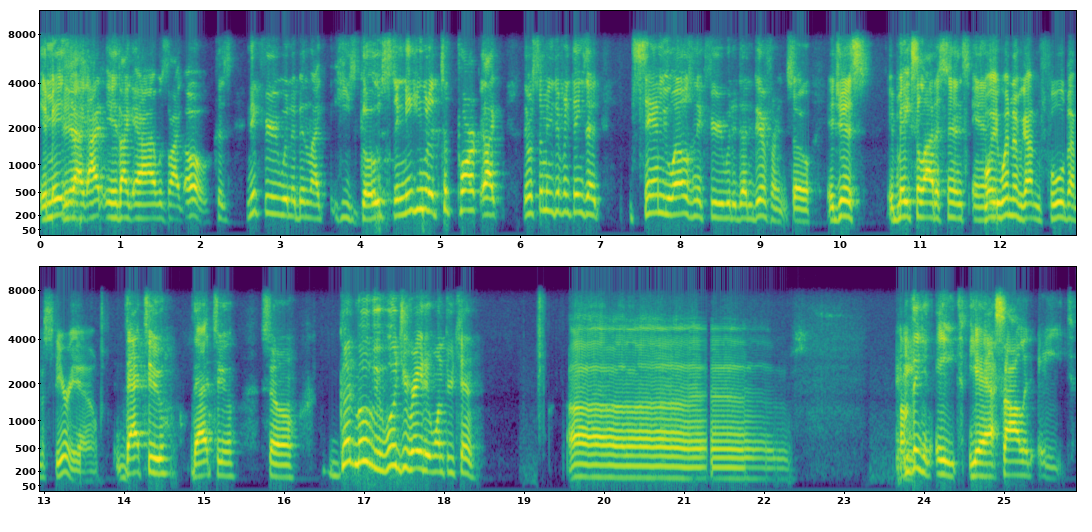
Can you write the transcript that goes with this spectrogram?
It made Yeah. like I it, like I was like, oh, because Nick Fury wouldn't have been like he's ghosting me. He would have took part. Like there were so many different things that Samuel's Nick Fury would have done different. So it just it makes a lot of sense. And Well, he wouldn't have gotten fooled by Mysterio. that too, that too. So good movie. Would you rate it one through ten? Uh, I'm thinking eight. Yeah, solid eight.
